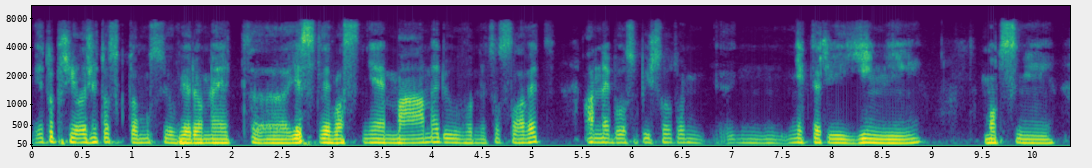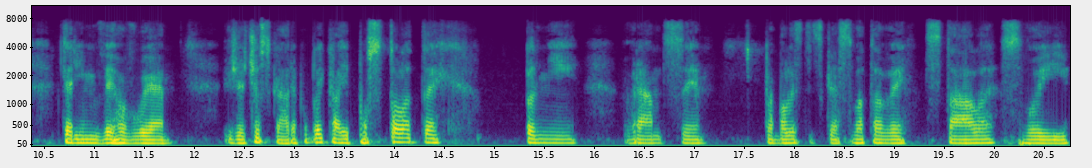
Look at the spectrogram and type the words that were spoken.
je to příležitost k tomu si uvědomit, jestli vlastně máme důvod něco slavit, anebo spíš jsou to někteří jiní mocní, kterým vyhovuje, že Česká republika i po stoletech plní v rámci kabalistické svatavy stále svoji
